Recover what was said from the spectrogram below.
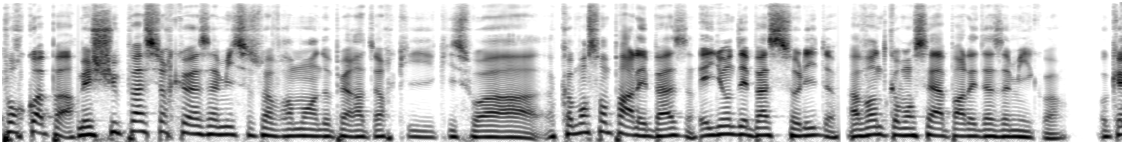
pourquoi pas. Mais je suis pas sûr que Azami ce soit vraiment un opérateur qui, qui soit. Commençons par les bases. Ayons des bases solides avant de commencer à parler d'Azami, quoi. Ok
